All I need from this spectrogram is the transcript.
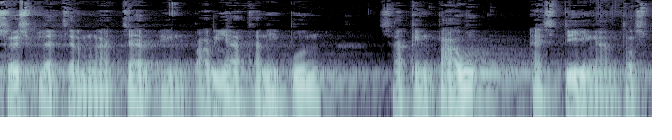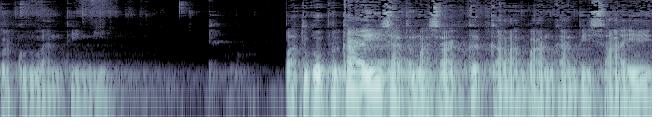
proses belajar mengajar ing pawiyatanipun saking PAUD SD ngantos perguruan tinggi. Paduka berkahi satemah saged kalampahan kanthi sae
